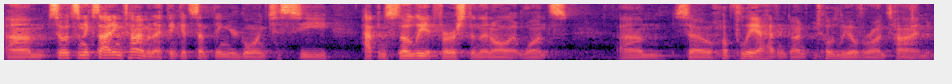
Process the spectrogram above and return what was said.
Um, so it's an exciting time, and I think it's something you're going to see happen slowly at first and then all at once. Um, so hopefully I haven't gone totally over on time and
